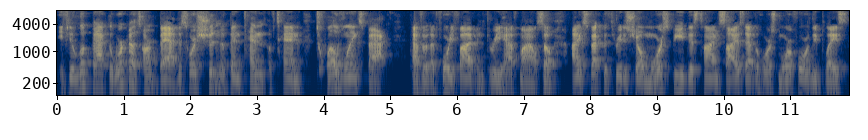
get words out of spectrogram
if you look back, the workouts aren't bad. This horse shouldn't have been 10 of 10, 12 lengths back after a 45 and three half miles. So I expect the three to show more speed this time, Saez to have the horse more forwardly placed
